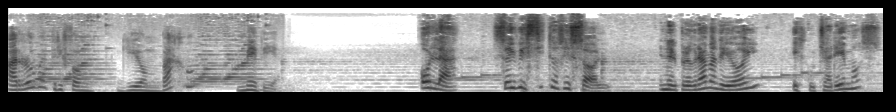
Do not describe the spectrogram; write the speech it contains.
arroba trifón guion bajo media. Hola, soy Besitos de Sol. En el programa de hoy escucharemos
